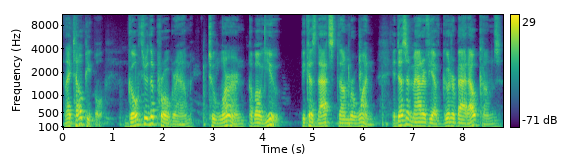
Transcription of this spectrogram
And I tell people, go through the program to learn about you because that's number one. It doesn't matter if you have good or bad outcomes.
